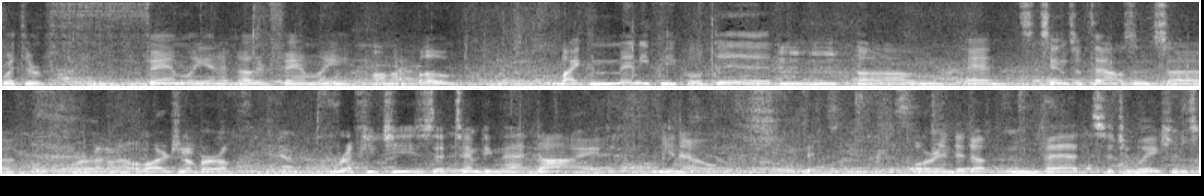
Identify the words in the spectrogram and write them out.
with her family and another family on a boat like many people did, um, and tens of thousands, uh, or I don't know, a large number of refugees attempting that died, you know, or ended up in bad situations.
